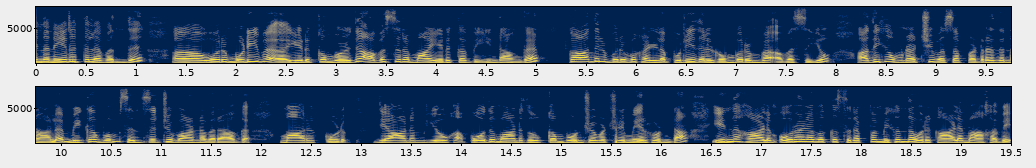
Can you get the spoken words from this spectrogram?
இந்த நேரத்தில் வந்து ஒரு முடிவை எடுக்கும் பொழுது அவசரமாக எடுக்க வேண்டாங்க. காதல் உறவுகளில் புரிதல் ரொம்ப ரொம்ப அவசியம். அதிக உணர்ச்சி வசப்படுறதுனால மிகவும் சென்சிட்டிவானவராக மாறக்கூடும். தியானம் யோகா போதுமான தூக்கம் போன்றவற்றை மேற்கொண்டா இந்த காலம் ஓரளவுக்கு சிறப்பு மிகுந்த ஒரு காலமாகவே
